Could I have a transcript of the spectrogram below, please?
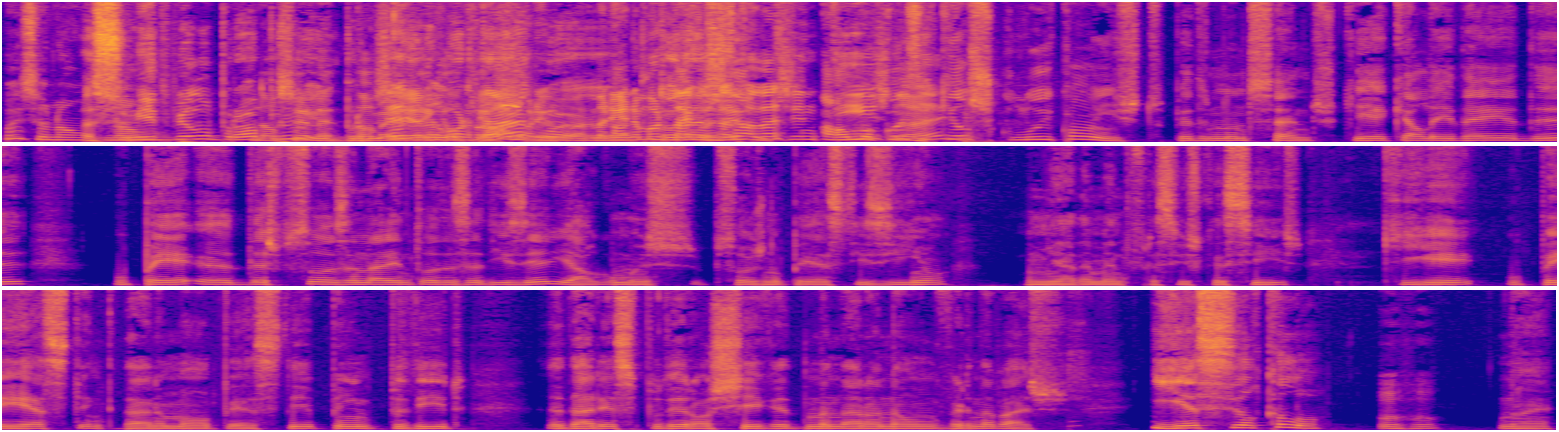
Pois eu não. Assumido não, pelo próprio. Não sei, não por Mariana Mortágua. Mariana Mortágua já toda a gente Há uma diz, coisa é? que ele exclui com isto, Pedro Nuno Santos, que é aquela ideia de o P, das pessoas andarem todas a dizer, e algumas pessoas no PS diziam, nomeadamente Francisco Assis, que é o PS tem que dar a mão ao PSD para impedir a dar esse poder ao Chega de mandar ou não um governo abaixo. E esse ele calou. Uhum. Não é?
